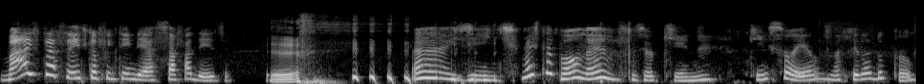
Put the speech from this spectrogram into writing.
Mais pra frente que eu fui entender a safadeza. É. Ai, gente. Mas tá bom, né? Fazer o quê, né? Quem sou eu na fila do pão?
